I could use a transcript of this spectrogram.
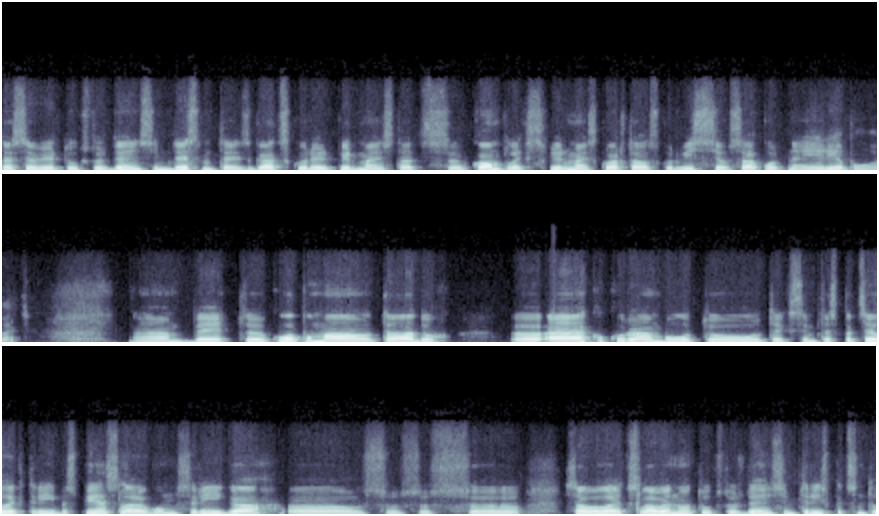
tas jau ir 1910. gads, kur ir pirmais tāds komplekss, pirmais kvartāls, kur viss jau sākotnēji ir iebūvēts. Bet kopumā tādu ēku, kurām būtu teiksim, tas pats elektrības pieslēgums Rīgā uz, uz, uz savulaik slaveno 1913.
